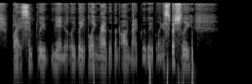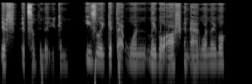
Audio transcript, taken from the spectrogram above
by simply manually labeling rather than automatically labeling, especially if it's something that you can easily get that one label off and add one label,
